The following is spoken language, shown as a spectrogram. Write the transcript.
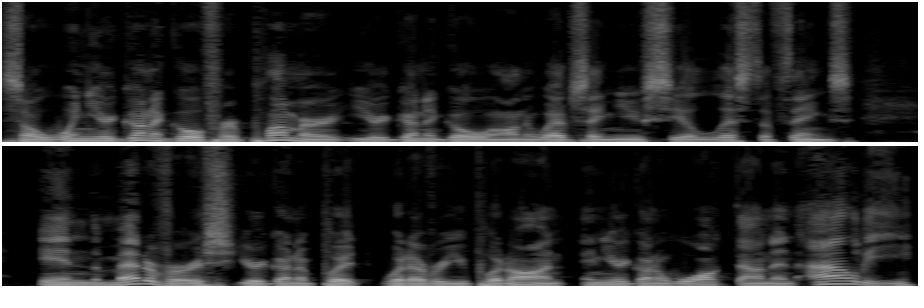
So when you're going to go for a plumber, you're going to go on a website and you see a list of things. In the metaverse, you're going to put whatever you put on, and you're going to walk down an alley,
